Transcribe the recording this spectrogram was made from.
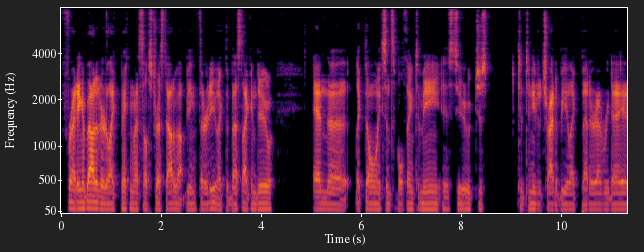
fretting about it or like making myself stressed out about being 30. Like the best I can do, and the like the only sensible thing to me is to just continue to try to be like better every day,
